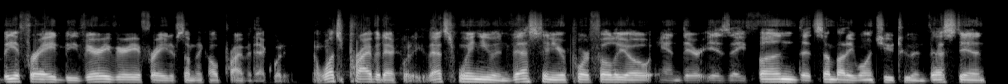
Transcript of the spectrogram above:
Be afraid, be very, very afraid of something called private equity. Now, what's private equity? That's when you invest in your portfolio and there is a fund that somebody wants you to invest in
